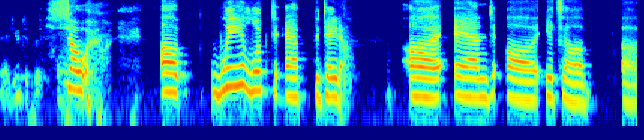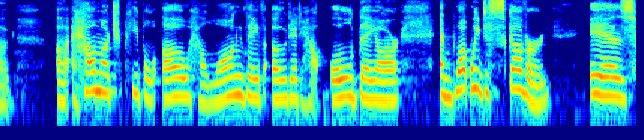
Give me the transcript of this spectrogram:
Yeah, you did this. So uh, we looked at the data uh, and uh, it's a, uh, uh, how much people owe, how long they've owed it, how old they are. And what we discovered is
